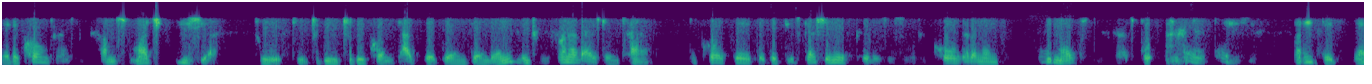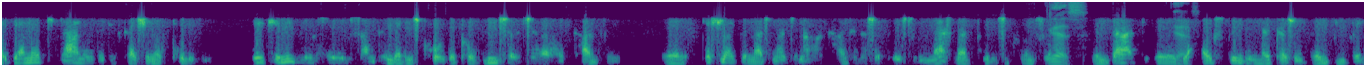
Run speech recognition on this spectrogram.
the conference becomes much easier to, to, to be to be conducted and, and, even to be finalized on time because the, the, the discussion of policies we recall that I mean we might discuss policies but if they, they are not done with the discussion of policies they can even hold something that is called the provincial general council uh, just like the national general council is supposed to be national policy conference Yes. and that uh, Yes. the outstanding matters will then be there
